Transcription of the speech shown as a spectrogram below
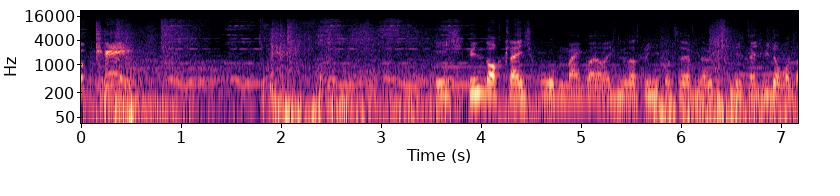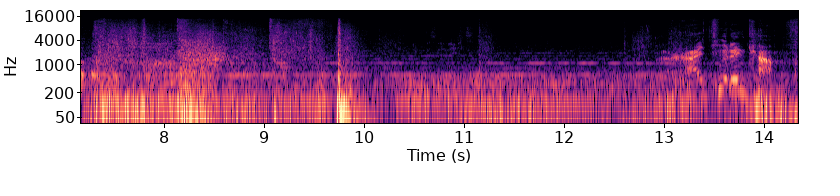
Okay. Bin doch gleich oben, mein Gott, aber ich muss erstmal hier kurz helfen, damit ich nicht gleich wieder runterrenne. Bereit für den Kampf.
